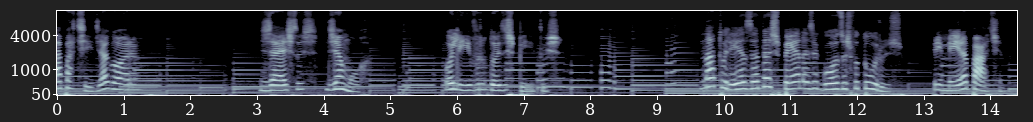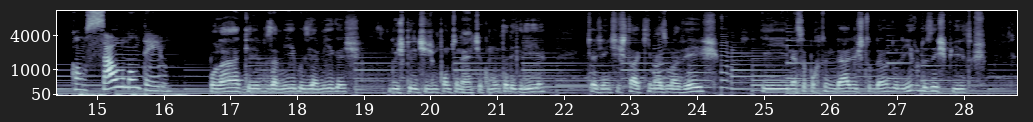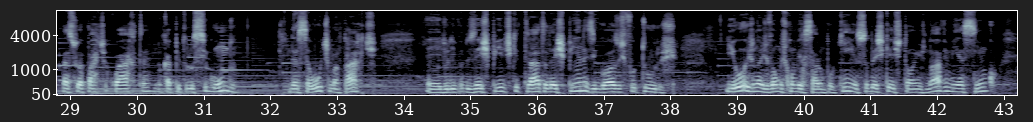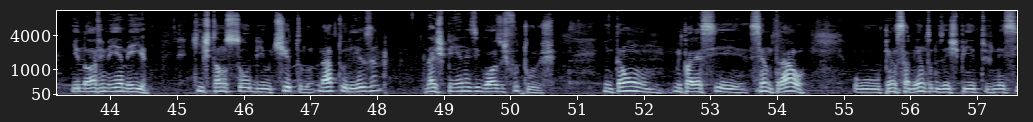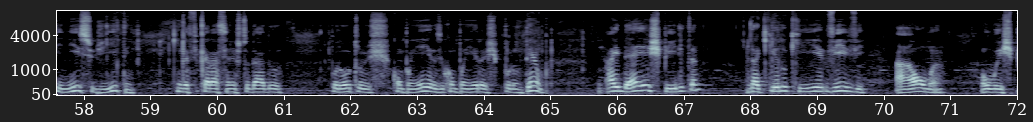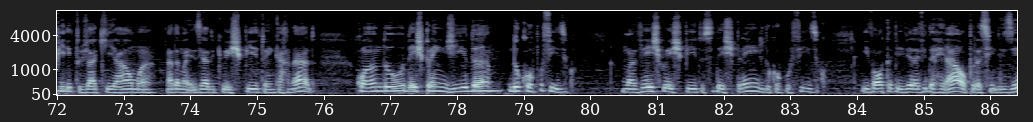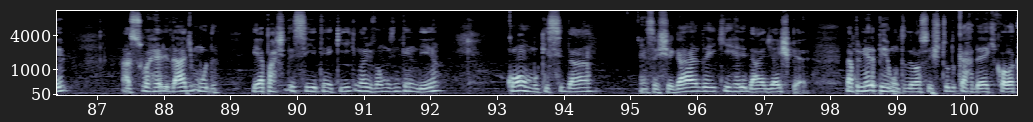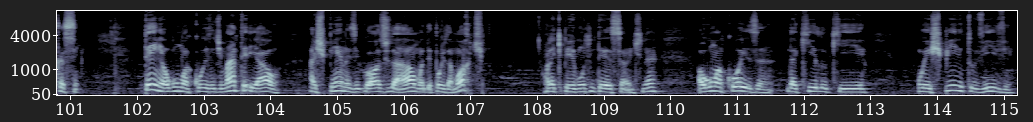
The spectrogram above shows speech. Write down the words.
a partir de agora. Gestos de Amor. O Livro dos Espíritos. Natureza das Penas e Gozos Futuros. Primeira parte Com Saulo Monteiro. Olá, queridos amigos e amigas do Espiritismo.net. É com muita alegria que a gente está aqui mais uma vez e nessa oportunidade estudando o Livro dos Espíritos na sua parte quarta, no capítulo segundo dessa última parte é, do Livro dos Espíritos, que trata das penas e gozos futuros. E hoje nós vamos conversar um pouquinho sobre as questões 965 e 966, que estão sob o título Natureza das penas e gozos futuros. Então, me parece central o pensamento dos espíritos nesse início de item, que ainda ficará sendo estudado por outros companheiros e companheiras por um tempo, a ideia espírita daquilo que vive a alma ou o espírito, já que a alma nada mais é do que o espírito encarnado, quando desprendida do corpo físico. Uma vez que o espírito se desprende do corpo físico e volta a viver a vida real, por assim dizer, a sua realidade muda. E é a partir desse item aqui que nós vamos entender como que se dá essa chegada e que realidade a espera. Na primeira pergunta do nosso estudo, Kardec coloca assim: Tem alguma coisa de material as penas e gozos da alma depois da morte? Olha que pergunta interessante, né? Alguma coisa daquilo que o espírito vive,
